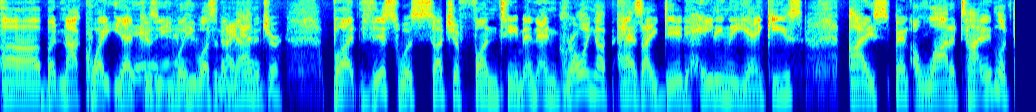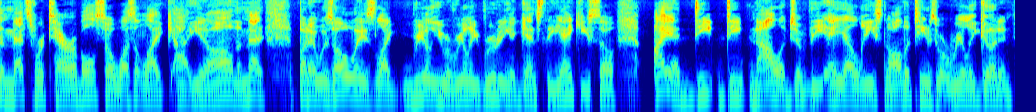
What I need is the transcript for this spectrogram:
uh, but not quite yet because yeah, he, he wasn't the manager. But this was such a fun team. And, and growing up as I did, hating the Yankees, I spent a lot of time. Look, the Mets were terrible. So it wasn't like, uh, you know, oh, the Mets, but it was always like really, you were really rooting against the Yankees. So I had deep, deep knowledge of the AL East and all the teams that were really good. And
